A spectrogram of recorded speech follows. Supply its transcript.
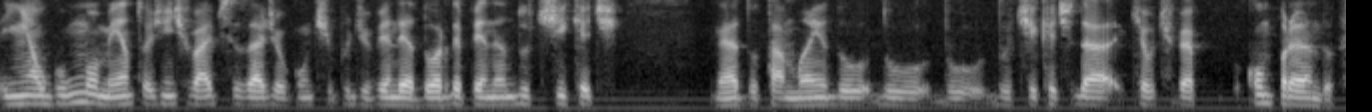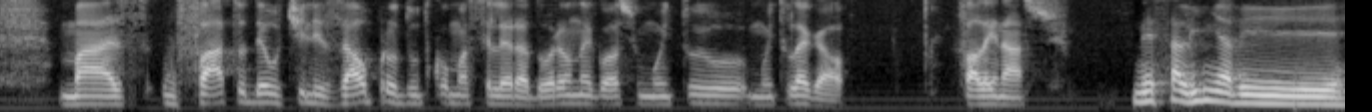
em algum momento, a gente vai precisar de algum tipo de vendedor, dependendo do ticket, né, do tamanho do, do, do, do ticket da, que eu tiver comprando. Mas o fato de eu utilizar o produto como acelerador é um negócio muito, muito legal. Fala, Inácio. Nessa linha de,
